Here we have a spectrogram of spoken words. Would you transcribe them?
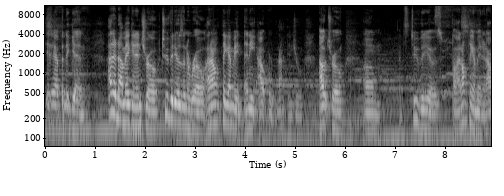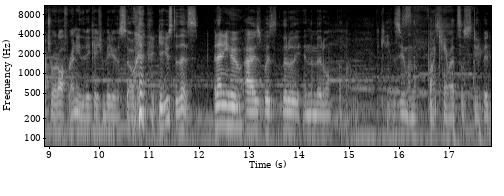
It happened again. I did not make an intro, two videos in a row. I don't think I made any out, not intro, outro. Um, it's two videos, but I don't think I made an outro at all for any of the vacation videos, so get used to this. But anywho, I was literally in the middle of, um, I can't zoom on the front camera, that's so stupid.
